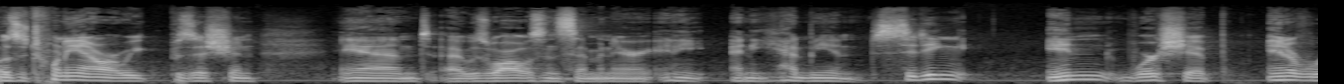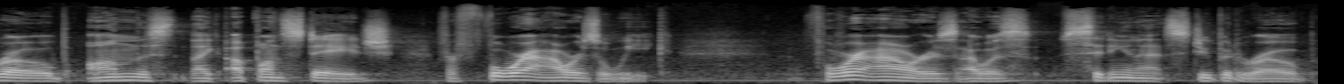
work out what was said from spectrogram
was a 20 hour week position and it was while I was in seminary and he and he had me in sitting in worship in a robe on this like up on stage for 4 hours a week. 4 hours I was sitting in that stupid robe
